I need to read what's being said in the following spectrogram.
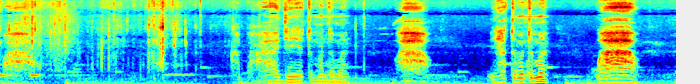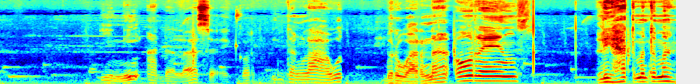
Wow, apa aja ya teman-teman? Wow, lihat teman-teman. Wow, ini adalah seekor bintang laut berwarna orange. Lihat teman-teman,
